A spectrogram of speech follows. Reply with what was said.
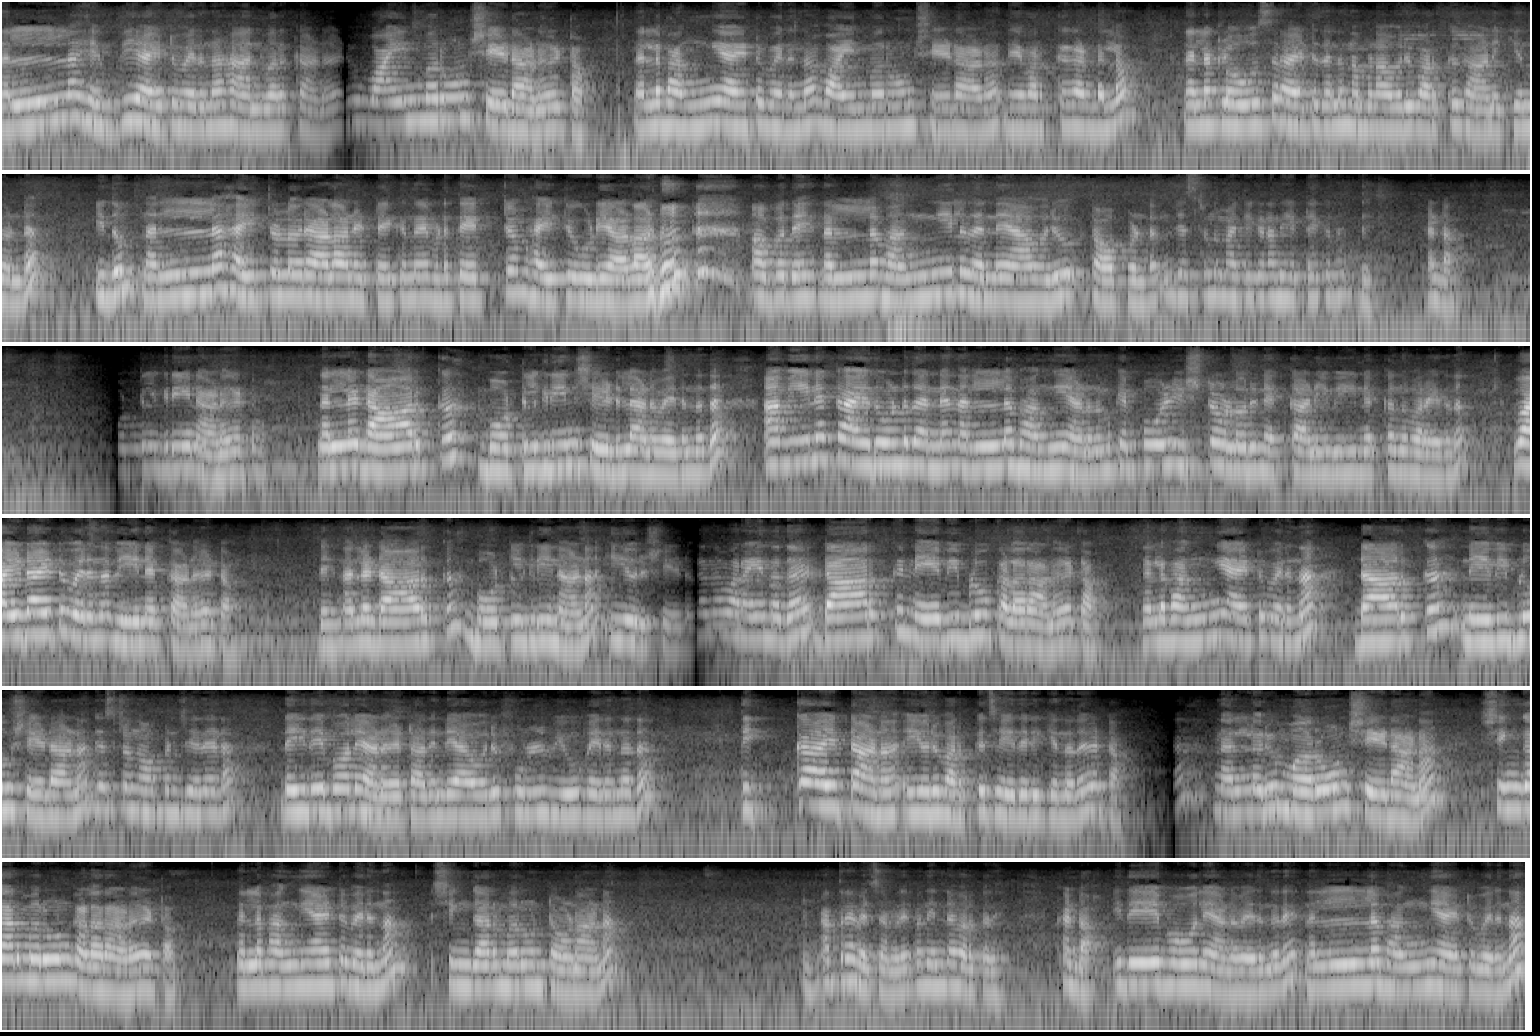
നല്ല ഹെവി ആയിട്ട് വരുന്ന ഹാൻഡ് വർക്കാണ് ഒരു വൈൻ മെറൂൺ ആണ് കേട്ടോ. നല്ല ഭംഗിയായിട്ട് വരുന്ന വൈൻ മെറൂൺ ആണ്. ഇതേ വർക്ക് കണ്ടല്ലോ. നല്ല ക്ലോസർ ആയിട്ട് തന്നെ നമ്മൾ ആ ഒരു വർക്ക് കാണിക്കുന്നുണ്ട്. ഇതും നല്ല ഹൈറ്റ് ഉള്ള ഒരാളാണ് ഇട്ടേക്കുന്നത്. ഇവിടുത്തെ ഏറ്റവും ഹൈറ്റ് കൂടിയ ആളാണ്. അപ്പോൾ ദേ നല്ല ഭംഗിയിൽ തന്നെ ആ ഒരു ടോപ്പ് ഉണ്ട്. ജസ്റ്റ് ഒന്ന് മാറ്റിക്കിടാൻ ഇട്ടേക്കുന്നത്. ദേ കണ്ടോ? ബോട്ടിൽ ഗ്രീൻ ആണ് കേട്ടോ. നല്ല ഡാർക്ക് ബോട്ടിൽ ഗ്രീൻ ഷെയ്ഡിലാണ് വരുന്നത്. ആ വീനക്ക് ആയതുകൊണ്ട് തന്നെ നല്ല ഭംഗിയാണ്. നമുക്ക് എപ്പോഴും ഇഷ്ടമുള്ള ഒരു നെക്കാണ് ഈ വീനക്ക് എന്ന് പറയുന്നത്. വൈഡായിട്ട് വരുന്ന വീനെക്കാണ് കേട്ടോ. നല്ല ഡാർക്ക് ബോട്ടിൽ ഗ്രീൻ ആണ് ഈ ഒരു ഷെയ്ഡ് എന്ന് പറയുന്നത് ഡാർക്ക് നേവി ബ്ലൂ കളറാണ് കേട്ടോ. നല്ല ഭംഗിയായിട്ട് വരുന്ന ഡാർക്ക് നേവി ബ്ലൂ ആണ്. ജസ്റ്റ് ഒന്ന് ഓപ്പൺ ചെയ്തേടാ. ഇതേപോലെയാണ് കേട്ടോ അതിന്റെ ആ ഒരു ഫുൾ വ്യൂ വരുന്നത്. തിക്കായിട്ടാണ് ഈ ഒരു വർക്ക് ചെയ്തിരിക്കുന്നത് കേട്ടോ. നല്ലൊരു മെറൂൺ ഷെയ്ഡാണ് ഷിങ്കാർ മെറൂൺ കളറാണ് കേട്ടോ. നല്ല ഭംഗിയായിട്ട് വരുന്ന ഷിങ്കാർ മെറൂൺ ടോണാണ് അത്രയും വെച്ചാൽ മതി. അപ്പം നിന്റെ വർക്ക് അതെ. കണ്ടോ? ഇതേപോലെയാണ് വരുന്നത്. നല്ല ഭംഗിയായിട്ട് വരുന്ന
